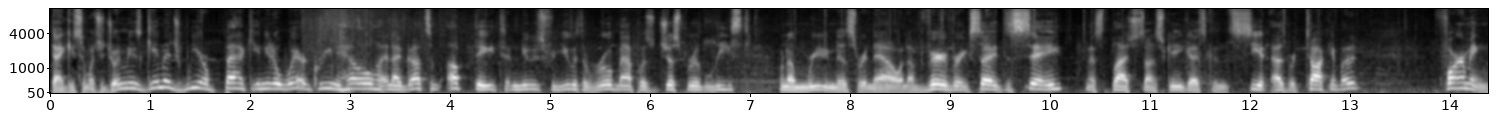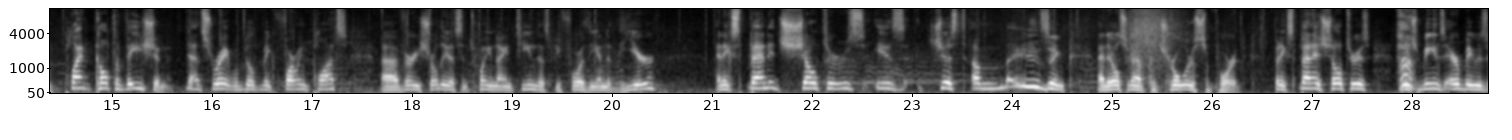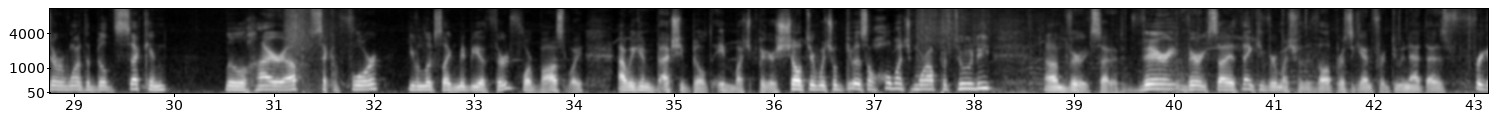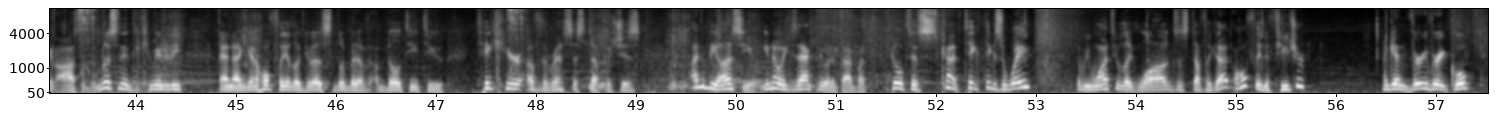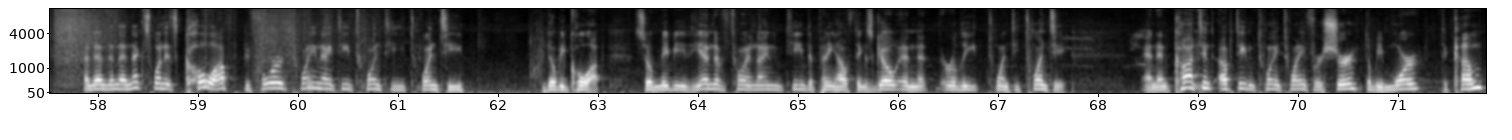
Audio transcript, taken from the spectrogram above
Thank you so much for joining me as GameEdged. We are back in you know where Green Hell, and I've got some update news for you. The roadmap was just released when I'm reading this right now, and I'm very very excited to say. Gonna splash this on screen. You guys can see it as we're talking about it. Farming, plant cultivation. That's right. We're built to make farming plots uh, very shortly. That's in 2019. That's before the end of the year. And expanded shelters is just amazing. And they're also going to have controller support. But expanded shelters, which means everybody who's ever wanted to build second, a little higher up, second floor, even looks like maybe a third floor possibly, uh, we can actually build a much bigger shelter, which will give us a whole much more opportunity. I'm very excited. Very, very excited. Thank you very much for the developers again for doing that. That is freaking awesome. They're listening to the community. And again, hopefully it'll give us a little bit of ability to take care of the rest of stuff, which is, I'm going to be honest with you, you know exactly what I'm talking about. Built to kind of take things away that we want to, like logs and stuff like that. Hopefully in the future. Again, very, very cool. And then, then the next one is co-op before 2019, 2020 there'll be co-op. So maybe the end of 2019, depending how things go, and early 2020. And then content update in 2020 for sure. There'll be more to come.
